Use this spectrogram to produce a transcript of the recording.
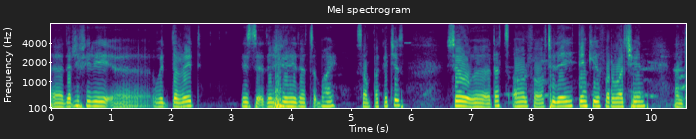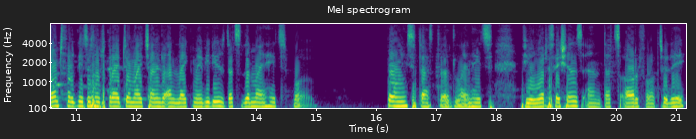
the referee uh, with the red is the referee that buy some packages. So uh, that's all for today. Thank you for watching. And don't forget to subscribe to my channel and like my videos. That's the nine hits points. That's the nine hits viewer sessions. And that's all for today.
